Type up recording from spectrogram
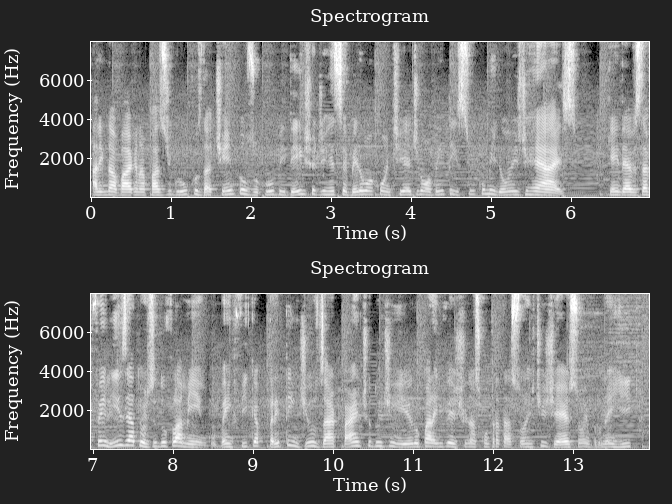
Além da vaga na fase de grupos da Champions, o clube deixa de receber uma quantia de 95 milhões de reais. Quem deve estar feliz é a torcida do Flamengo. O Benfica pretendia usar parte do dinheiro para investir nas contratações de Gerson e Bruno Henrique.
